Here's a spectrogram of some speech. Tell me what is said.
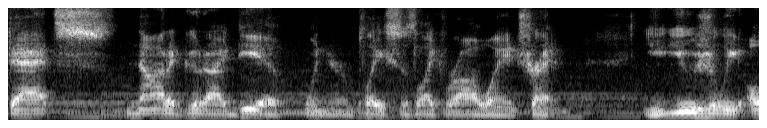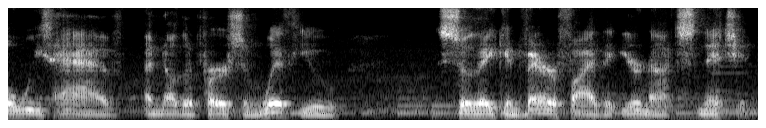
that's not a good idea when you're in places like Rahway and Trent. You usually always have another person with you so they can verify that you're not snitching.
